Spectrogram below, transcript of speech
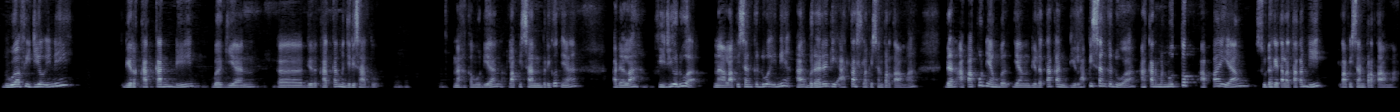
dua video ini direkatkan di bagian eh, direkatkan menjadi satu. Nah, kemudian lapisan berikutnya adalah video dua. Nah, lapisan kedua ini berada di atas lapisan pertama dan apa pun yang ber, yang diletakkan di lapisan kedua akan menutup apa yang sudah kita letakkan di lapisan pertama.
